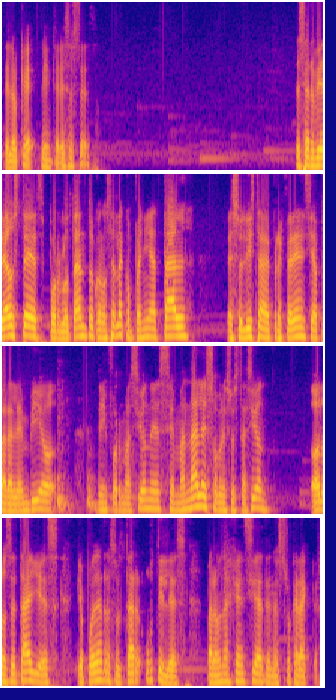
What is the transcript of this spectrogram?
de lo que le interesa a usted. Le servirá a usted, por lo tanto, conocer la compañía tal de su lista de preferencia para el envío de informaciones semanales sobre su estación. Todos los detalles que pueden resultar útiles para una agencia de nuestro carácter.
